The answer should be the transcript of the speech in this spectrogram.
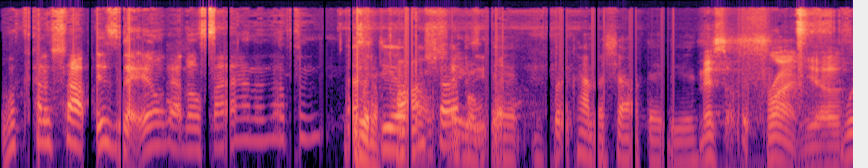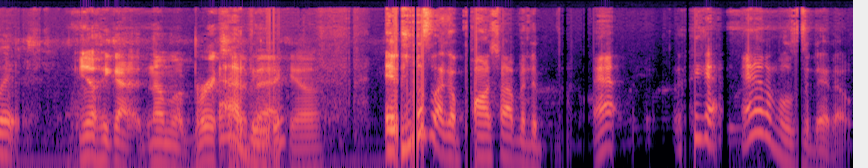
What kind of shop is that? It don't got no sign or nothing. Is it a pawn shop? that, what kind of shop that is. Miss the front, yo. What? You know he got a number of bricks in Gotta the be. back, yo. It looks like a pawn shop in the. a- He got animals in there though.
